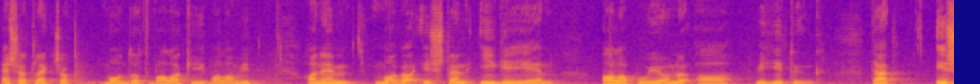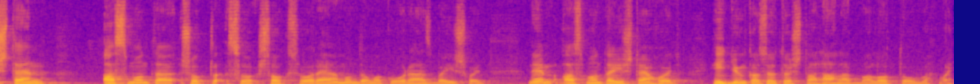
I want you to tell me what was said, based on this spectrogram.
esetleg csak mondott valaki valamit, hanem maga Isten igéjén alapuljon a mi hitünk. Tehát Isten azt mondta, sok, sokszor elmondom a kórházba is, hogy nem azt mondta Isten, hogy higgyünk az ötös találatba, lottóba, vagy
